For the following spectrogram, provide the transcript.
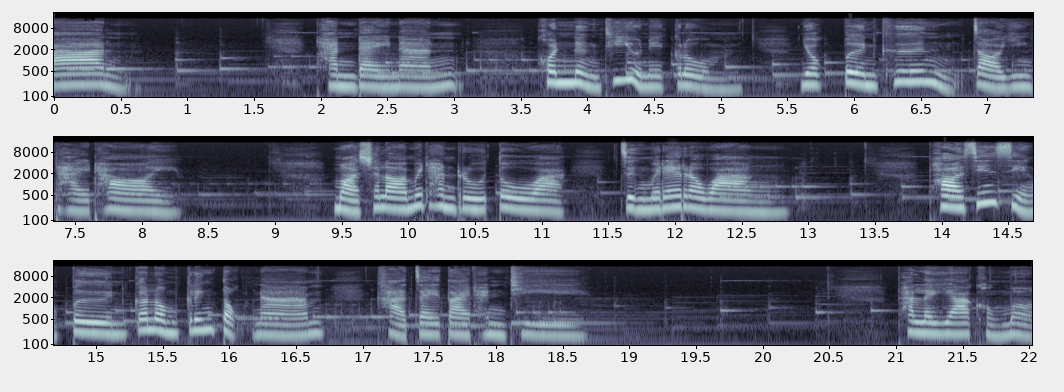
บ้าน ทันใดนั้น คนหนึ่งที่อยู่ในกลุ่ม ยกปืนขึ้นจ่อยิงท้ายทอย หมอชะลอไม่ทันรู้ตัวจึงไม่ได้ระวัง พอสิ้นเสียงปืนก็ลมกลิ้งตกน้ำขาดใจตายทันที ภรรยาของหมอ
